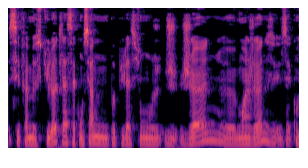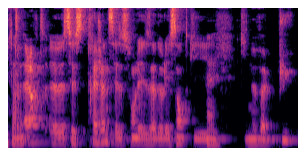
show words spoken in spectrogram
ces fameuses culottes là, ça concerne une population jeune, euh, moins jeune. Ça concerne. Alors euh, c'est très jeune, ce sont les adolescentes qui qui ne veulent plus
